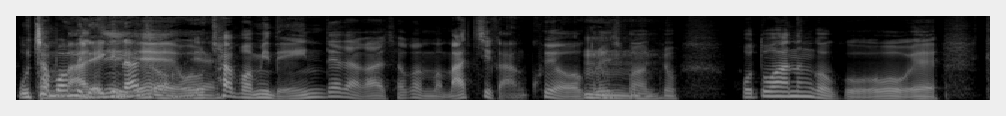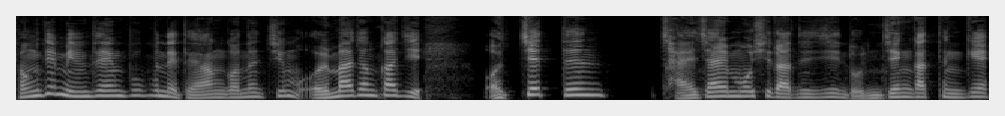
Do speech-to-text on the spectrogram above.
오차 좀 범위 많이- 내긴 하죠. 예, 예. 오차 범위 내인데다가 저건 뭐 맞지가 않고요. 그런 음. 좀 호도하는 거고 예. 경제 민생 부분에 대한 거는 지금 얼마 전까지 어쨌든 잘잘못이라든지 논쟁 같은 게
